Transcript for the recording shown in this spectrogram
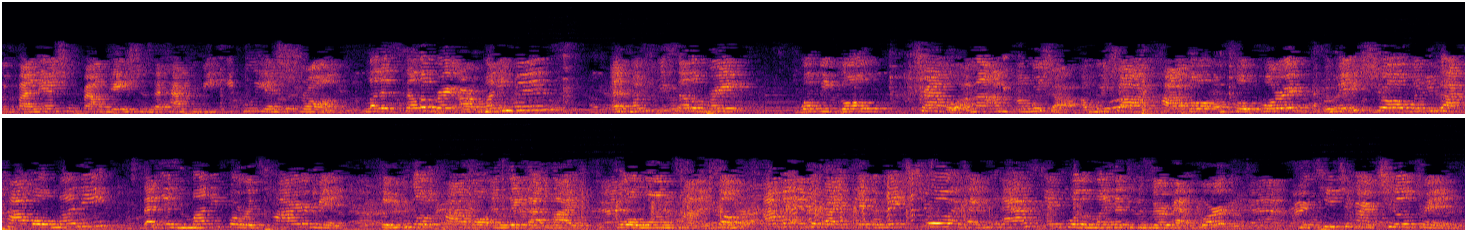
the financial foundations that have to be equally as strong. Let us celebrate our money wins as much as we celebrate when we go travel. I'm not, I'm, I'm with y'all. I'm with y'all Cabo. I'm so for it. But make sure when you got Cabo money, that is money for retirement. So you can go to Cabo and live that life for a long time. So I'm going to end it right there. But make sure that you asking for the money that you deserve at work. You're teaching our children,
